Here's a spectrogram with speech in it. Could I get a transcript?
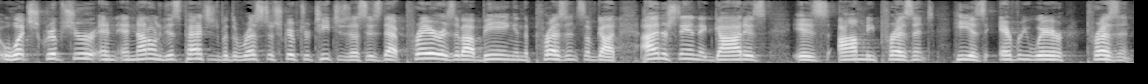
What Scripture, and, and not only this passage, but the rest of Scripture teaches us is that prayer is about being in the presence of God. I understand that God is, is omnipresent, He is everywhere present.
